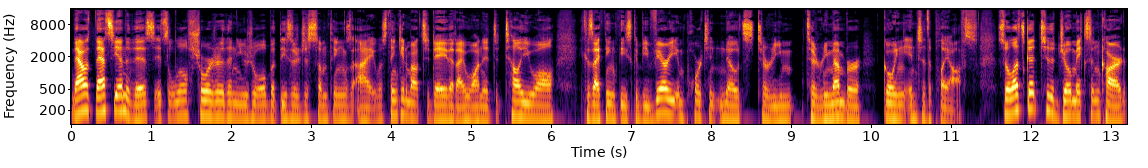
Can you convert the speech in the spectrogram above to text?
now that's the end of this. It's a little shorter than usual, but these are just some things I was thinking about today that I wanted to tell you all because I think these could be very important notes to re- to remember going into the playoffs. So let's get to the Joe Mixon card.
